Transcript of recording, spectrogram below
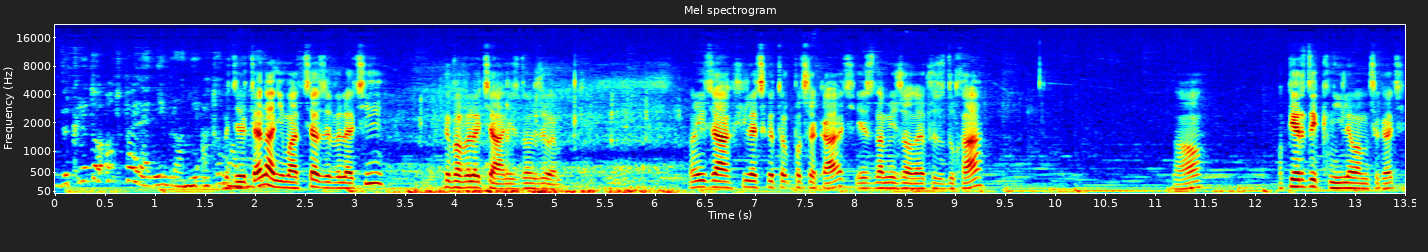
Wykryto odpalenie broni atomowej. Będzie ten animacja, że wyleci? Chyba wyleciała, nie zdążyłem. No i za chwileczkę to poczekać. Jest namierzone przez ducha. No. Opierdyknij, ile mamy czekać?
